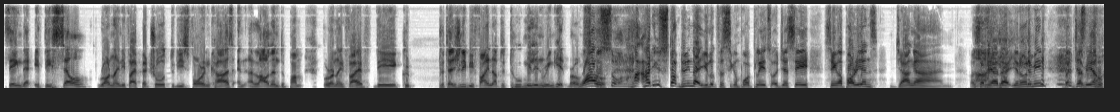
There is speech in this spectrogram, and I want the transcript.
saying that if they sell RON ninety five petrol to these foreign cars and allow them to pump RON ninety five, they could potentially be fined up to two million ringgit, bro. Wow. So- So, how, how do you stop doing that? You look for Singapore plates or just say Singaporeans, jangan. Or something like that. You know what I mean? But just I mean,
